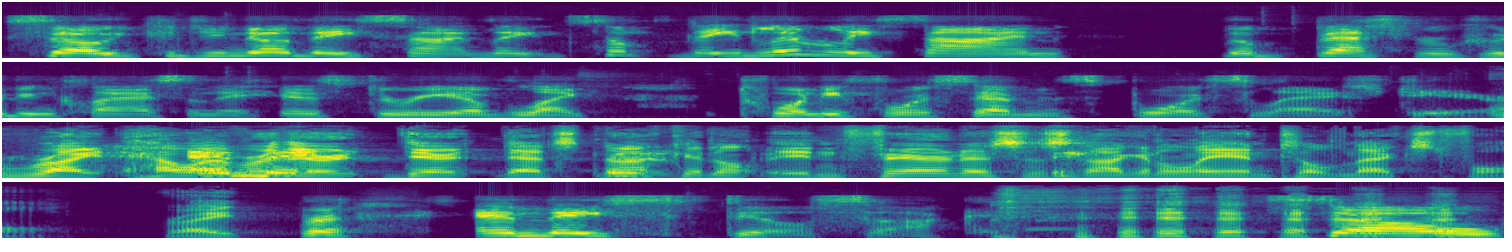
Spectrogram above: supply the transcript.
So because you know they signed they some they literally signed the best recruiting class in the history of like 24/7 sports last year. Right. However, they- they're, they're, that's not going to, in fairness, it's not going to land till next fall, right? and they still suck. So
